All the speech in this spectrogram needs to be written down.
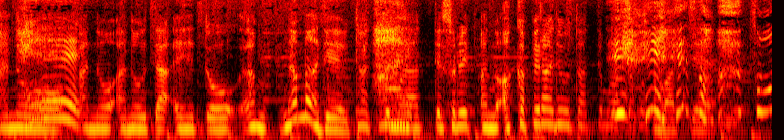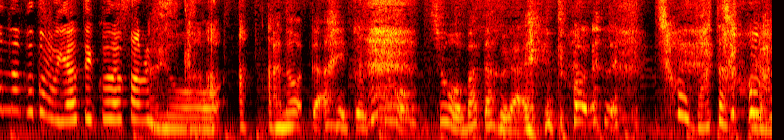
あのあのあの歌えっ、とあ生で歌ってもらって、それあのアカペラで歌ってもらったこともあって、そんなこともやってくださるんですか？あのあのだえっ、と超超バタフライ。えっとなんだっけ超バタフライ。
